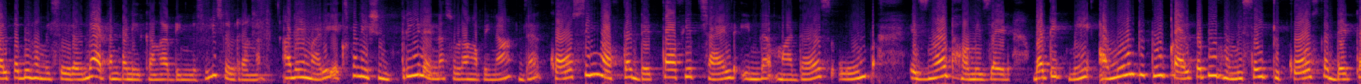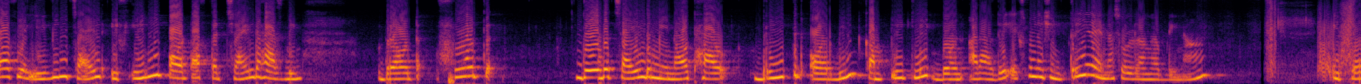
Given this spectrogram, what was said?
கல்பபிள் ஹோமிசைடை வந்து அட்டன் பண்ணியிருக்காங்க அப்படின்னு சொல்லி சொல்றாங்க. அதே மாதிரி எக்ஸ்பிளனேஷன் த்ரீல என்ன சொல்றாங்க அப்படின்னா the causing of the death of a child held in the mother's womb is not homicide but it may amount to culpable homicide to cause the death of a living child if any part of the child has been brought forth though the child may not have breathed or been completely burned அதாவது எக்ஸ்பிளனேஷன் த்ரீல என்ன சொல்றாங்க அப்படின்னா இப்போ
